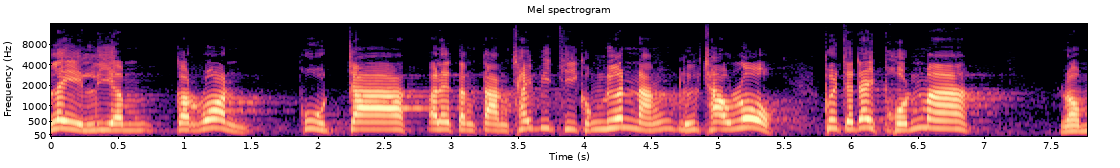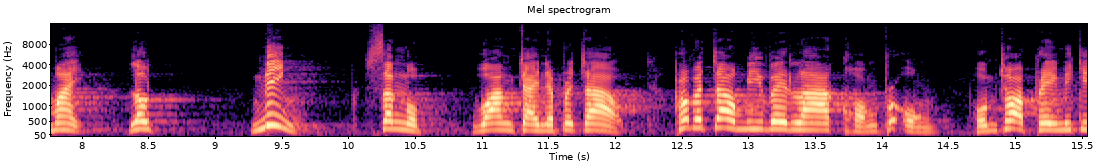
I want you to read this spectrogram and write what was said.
เล่เหลี่ยมกระร่อน พูดจาอะไรต่างๆ ใช้วิธีของเนื้อนหนังหรือชาวโลก เพื่อจะได้ผลมา เราไม่ เรานิ่งสงบวางใจในพระเจ้า เพราะพระเจ้ามีเวลาของพระองค์ ผมชอบเพลงมิกิ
